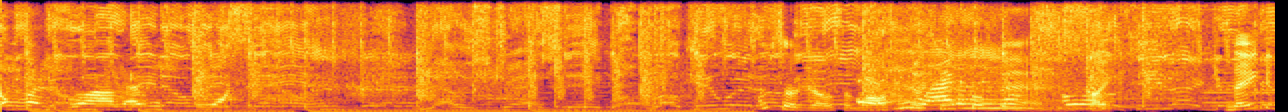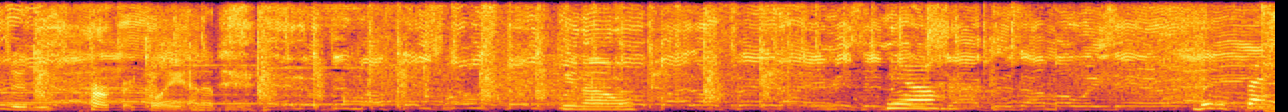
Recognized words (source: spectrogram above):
overdrive everything. I'm so jealous of Yeah, Moss you because he's added so him been like they can do this perfectly, and it's you know Yeah. But the thing,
